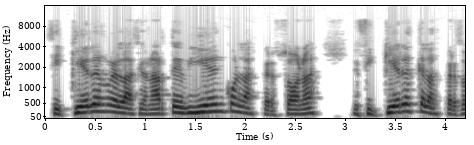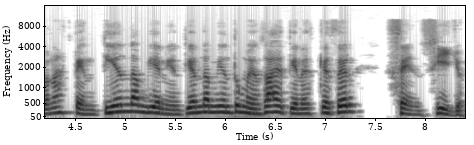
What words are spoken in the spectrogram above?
Si quieres relacionarte bien con las personas, si quieres que las personas te entiendan bien y entiendan bien tu mensaje, tienes que ser sencillo.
